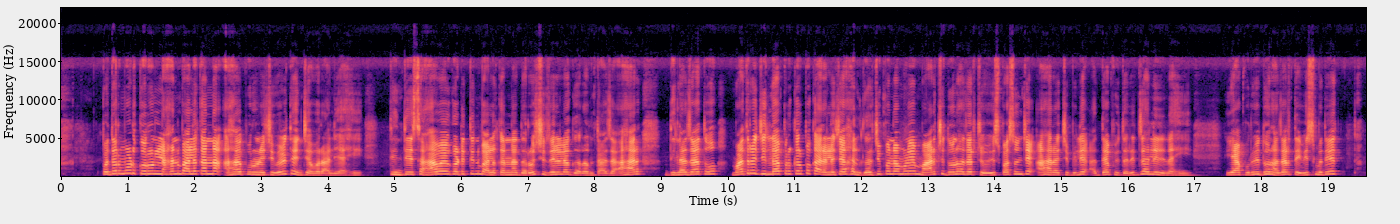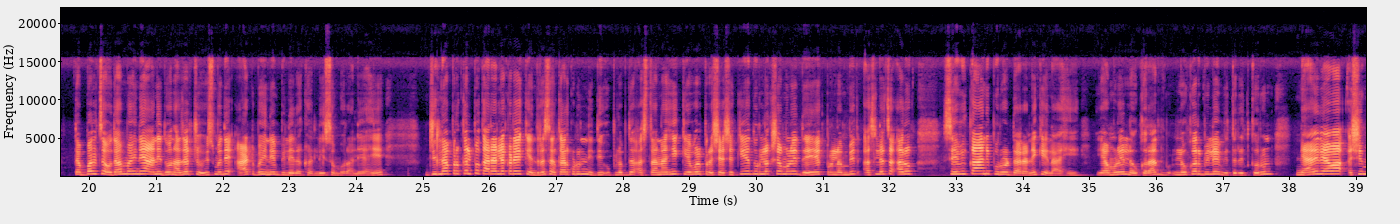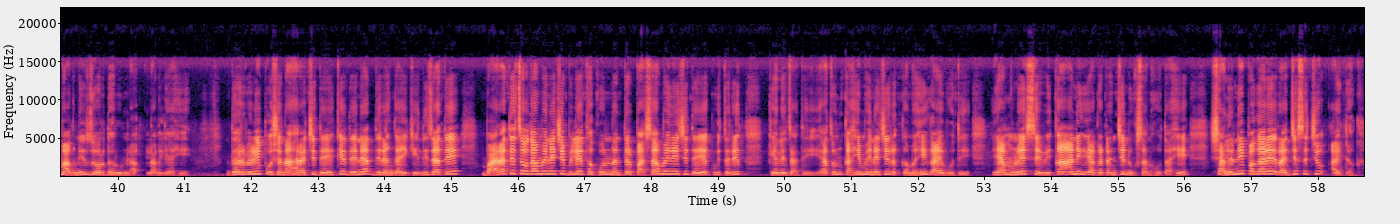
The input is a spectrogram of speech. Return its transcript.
पदरमोड करून लहान बालकांना आहार पुरवण्याची वेळ त्यांच्यावर आली आहे. तीन ते सहा वयोगटातील बालकांना दररोज शिजवलेला गरम ताजा आहार दिला जातो. मात्र जिल्हा प्रकल्प कार्यालयाच्या हलगर्जीपणामुळे मार्च दोन हजार चोवीसपासूनचे आहाराची बिले अद्याप वितरित झालेली नाही. यापूर्वी दोन हजार तेवीसमध्ये तब्बल चौदा महिने आणि दोन हजार चोवीसमध्ये आठ महिने बिले रखडली समोर आली आहे. जिल्हा प्रकल्प कार्यालयाकडे केंद्र सरकारकडून निधी उपलब्ध असतानाही केवळ प्रशासकीय दुर्लक्षामुळे देयक प्रलंबित असल्याचा आरोप सेविका आणि पुरवठदाराने केला आहे. यामुळे लवकरात लवकर बिले वितरित करून न्याय द्यावा अशी मागणी जोर धरून ला लागली आहे. दरवेळी पोषण आहाराची देयके देण्यात दिरंगाई केली जाते. बारा ते चौदा महिन्याची बिले थकून नंतर पाच सहा महिन्याची देयक वितरित केले जाते. यातून काही महिन्याची रक्कमही गायब होते. यामुळे सेविका आणि या गटांचे नुकसान होत आहे. शालिनी पगारे राज्य सचिव आयटक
